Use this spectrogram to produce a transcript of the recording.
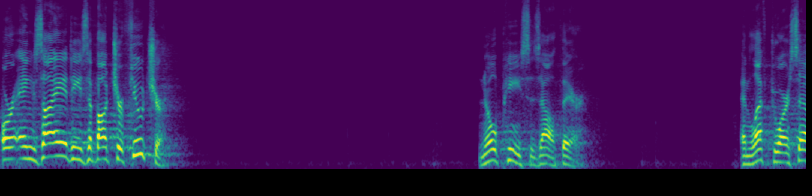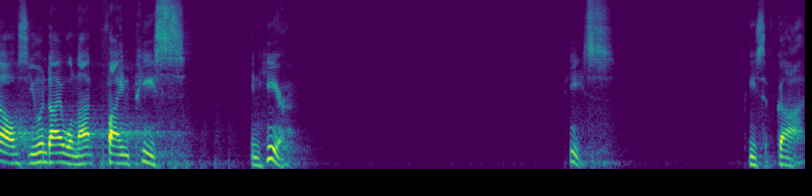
or anxieties about your future. No peace is out there. And left to ourselves, you and I will not find peace in here. Peace. Peace of God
